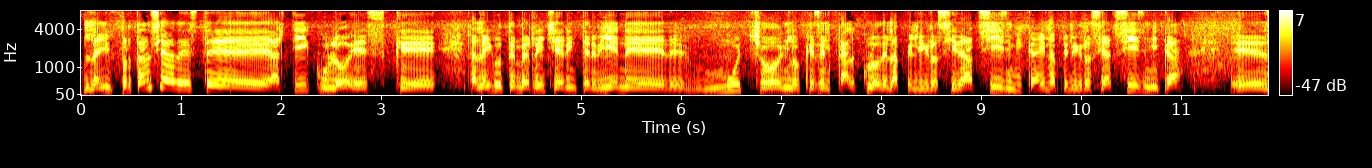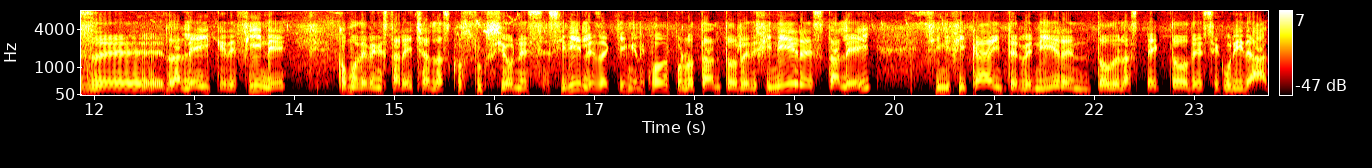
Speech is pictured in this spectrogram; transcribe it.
La importancia de este artículo es que la ley Gutenberg-Richter interviene mucho en lo que es el cálculo de la peligrosidad sísmica y la peligrosidad sísmica es eh, la ley que define cómo deben estar hechas las construcciones civiles aquí en el Ecuador. Por lo tanto, redefinir esta ley significa intervenir en todo el aspecto de seguridad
